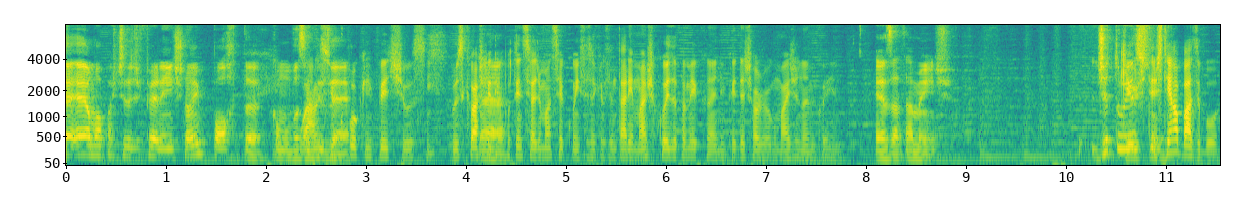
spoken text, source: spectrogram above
é uma partida diferente, não importa como você o Arms fica fizer. um pouco repetitivo, assim. Por isso que eu acho que É. ele tem potencial de uma sequência se acrescentarem mais coisa pra mecânica e deixar o jogo mais dinâmico ainda. Exatamente. Dito Porque isso, eles, têm uma base boa.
